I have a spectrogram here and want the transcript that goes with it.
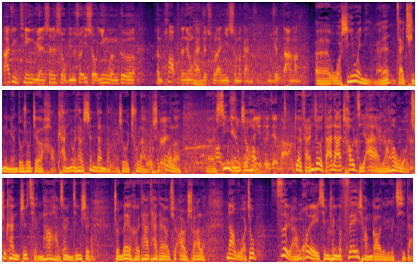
阿俊听原声的时候，比如说一首英文歌，很 pop 的那种感觉出来，你什么感觉？你觉得搭吗？呃，我是因为你们在群里面都说这个好看，因为它是圣诞档的时候出来，我是过了呃哦新年之后我是我可以，推荐的啊。对，反正就达达超级爱。然后我去看之前，他好像已经是准备和他太太要去二刷了，那我就自然会形成一个非常高的一个期待。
